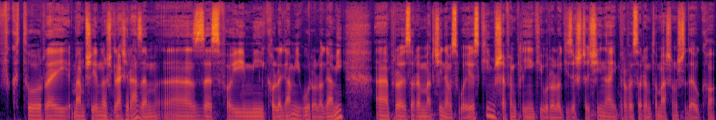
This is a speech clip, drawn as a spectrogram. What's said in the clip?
w której mam przyjemność grać razem ze swoimi kolegami urologami, profesorem Marcinem Słojewskim, szefem Kliniki Urologii ze Szczecina i profesorem Tomaszem Szydełko,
